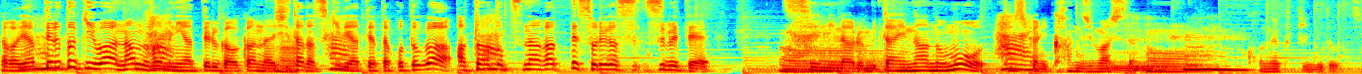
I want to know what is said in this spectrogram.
だからやってる時は何のためにやってるか分かんないし、はい。ただ好きでやってたことが後々つながってそれがす全てうん。線になるみたいなのも確かに感じましたね、 connecting dots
